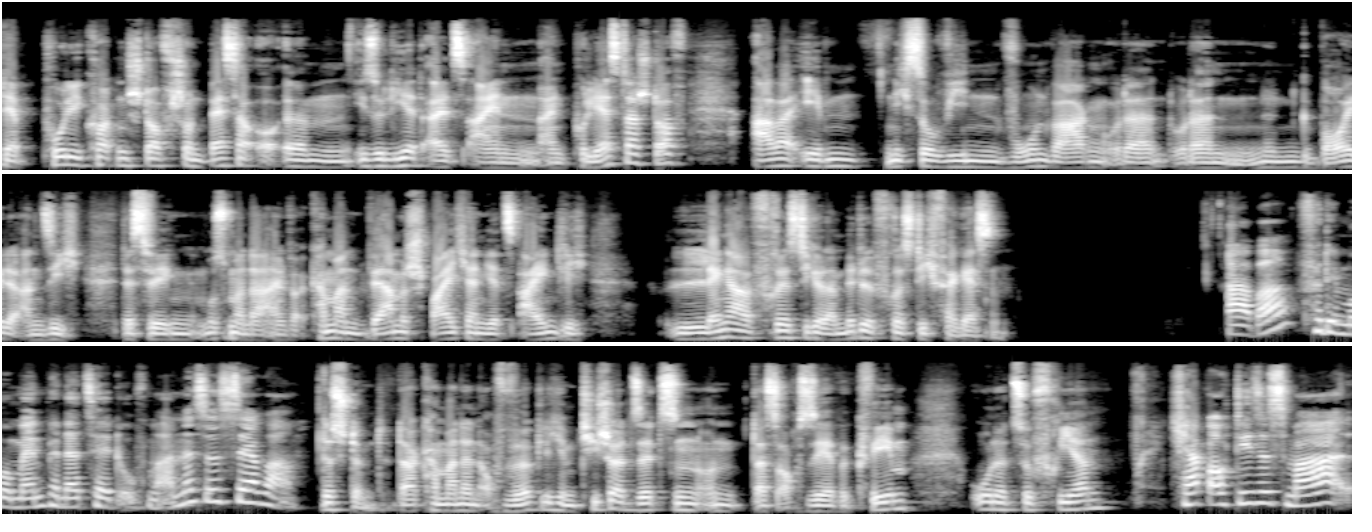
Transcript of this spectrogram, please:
der Polykottenstoff schon besser ähm, isoliert als ein, ein Polyesterstoff, aber eben nicht so wie ein Wohnwagen oder, oder ein Gebäude an sich. Deswegen muss man da einfach, kann man Wärme speichern jetzt eigentlich längerfristig oder mittelfristig vergessen. Aber für den Moment, wenn der Zeltofen an ist, ist es sehr warm. Das stimmt. Da kann man dann auch wirklich im T-Shirt sitzen und das auch sehr bequem, ohne zu frieren. Ich habe auch dieses Mal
